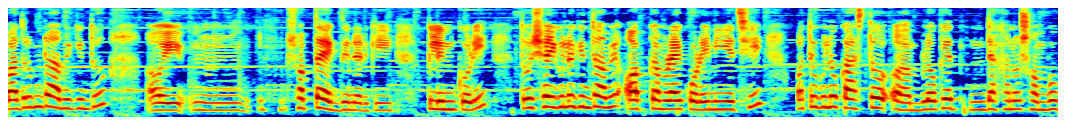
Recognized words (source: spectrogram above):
বাথরুমটা আমি কিন্তু ওই সপ্তাহে একদিন আর কি ক্লিন করি। তো সেইগুলো কিন্তু আমি অফ ক্যামেরায় করে নিয়েছি। অতগুলো কাজ তো ব্লকে দেখানো সম্ভব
